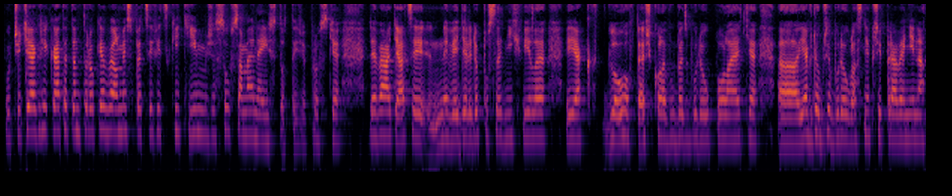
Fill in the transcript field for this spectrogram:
Určitě, jak říkáte, tento rok je velmi specifický tím, že jsou samé nejistoty, že prostě devátáci nevěděli do poslední chvíle, jak dlouho v té škole vůbec budou po létě, jak dobře budou vlastně připraveni na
